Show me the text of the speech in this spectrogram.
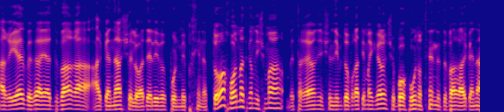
אריאל וזה היה דבר ההגנה של אוהדי ליברפול מבחינתו. אנחנו עוד מעט גם נשמע את הרעיון של ניב דוברת עם מייקל שבו הוא נותן את דבר ההגנה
